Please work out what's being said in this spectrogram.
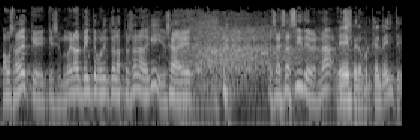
vamos a ver, que, que se muera el 20% de las personas de aquí. O sea, eh, o sea, es así, de verdad. Eh, pero ¿por qué el 20?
